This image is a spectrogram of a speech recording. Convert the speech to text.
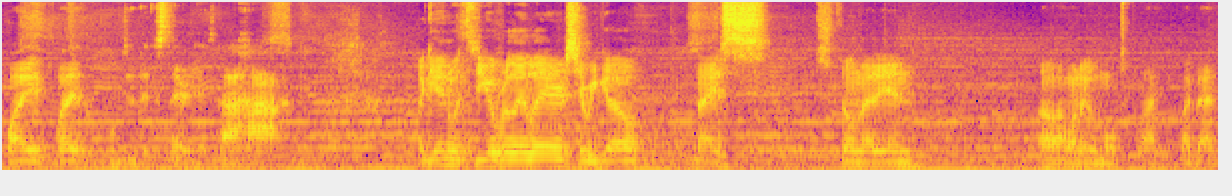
why, why, we'll do this. There it is. Aha. Again with the overlay layers, here we go. Nice. Just filling that in. Oh, I want to go multiply. My bad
